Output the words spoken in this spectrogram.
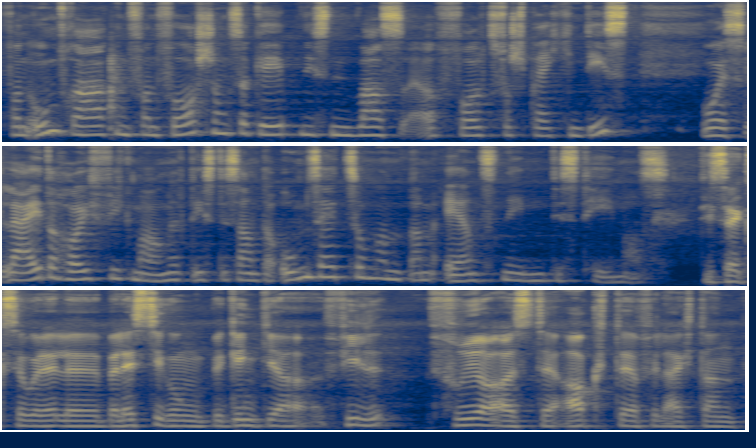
von Umfragen, von Forschungsergebnissen, was erfolgsversprechend ist. Wo es leider häufig mangelt, ist es an der Umsetzung und am Ernstnehmen des Themas. Die sexuelle Belästigung beginnt ja viel früher als der Akt, der vielleicht dann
